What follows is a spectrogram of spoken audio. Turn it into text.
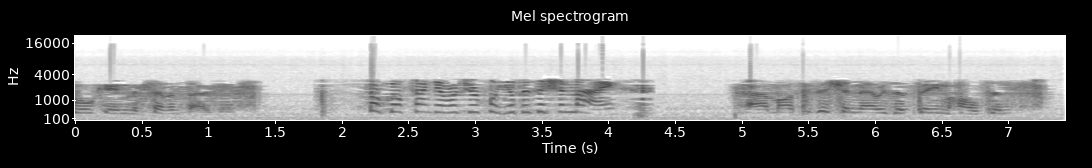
squawking 7000. Golf Golf Tango, roger, report your position now. Uh, my position now is at Beam Halton.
